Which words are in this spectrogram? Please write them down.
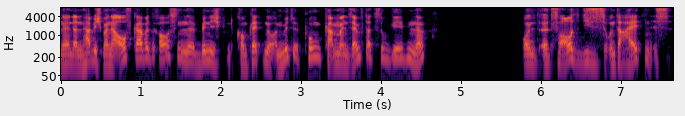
Ne, dann habe ich meine Aufgabe draußen, ne, bin ich komplett nur im Mittelpunkt, kann meinen Senf dazugeben, ne? Und äh, zu Hause dieses Unterhalten ist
